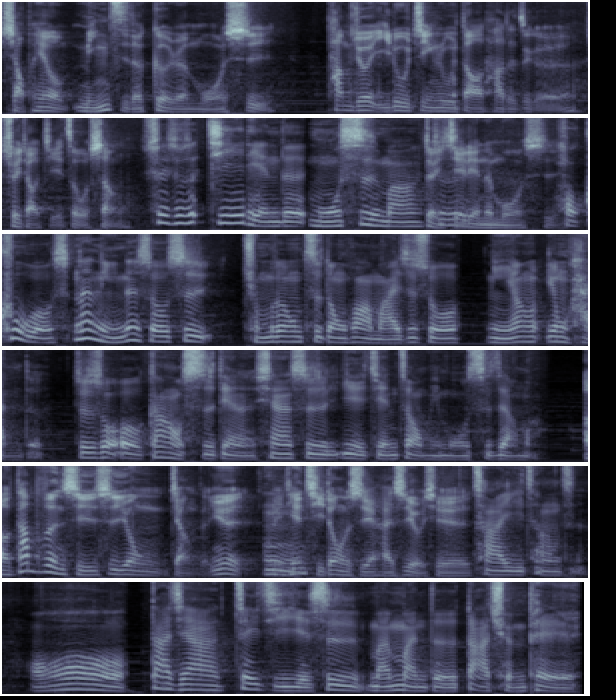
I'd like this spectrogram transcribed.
小朋友名字的个人模式，他们就会一路进入到他的这个睡觉节奏上，所以就是接连的模式吗？对，就是接连的模式。好酷哦！那你那时候是全部都用自动化吗？还是说你要用喊的？就是说哦，刚好十点了，现在是夜间照明模式，这样吗？哦，大部分其实是用讲的，因为每天启动的时间还是有些差异这样子哦。大家这一集也是满满的大全配欸，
